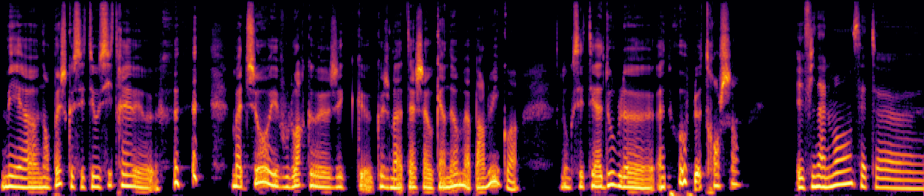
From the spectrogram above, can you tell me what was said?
Mais euh, n'empêche que c'était aussi très macho et vouloir que, j'ai, que, que je m'attache à aucun homme à part lui, quoi. Donc c'était à double, à double tranchant. Et finalement, cette, euh,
